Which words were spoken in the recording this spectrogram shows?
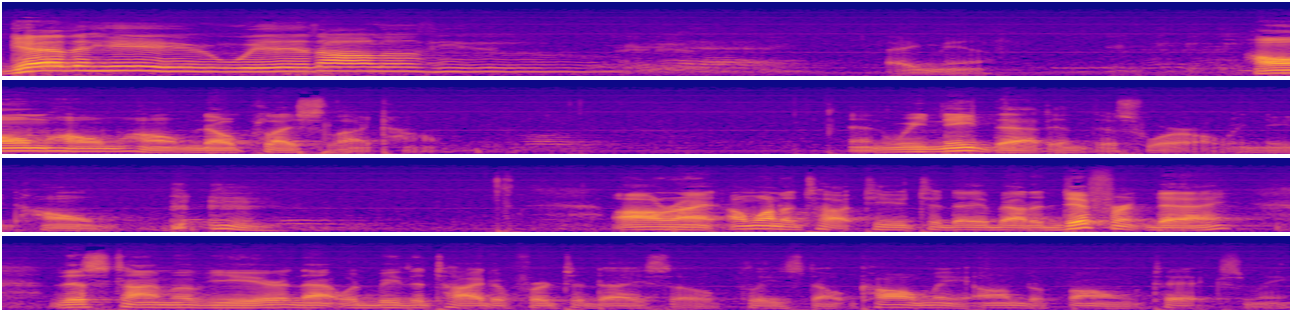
Together here with all of you. Amen. Home, home, home. No place like home. And we need that in this world. We need home. all right, I want to talk to you today about a different day this time of year, and that would be the title for today. So please don't call me on the phone, text me,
